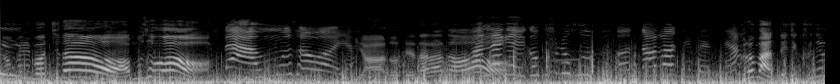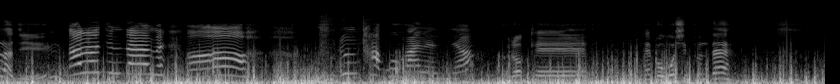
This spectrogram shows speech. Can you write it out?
정글이 멋지다! 안 무서워! 나 안 무서워요. 야, 너 대단하다. 만약에 이거 풀고 어, 떨어지면요? 그러면 안 되지, 큰일 나지. 떨어진 다음에 어 구름 타고 가면요? 그렇게 해보고 싶은데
